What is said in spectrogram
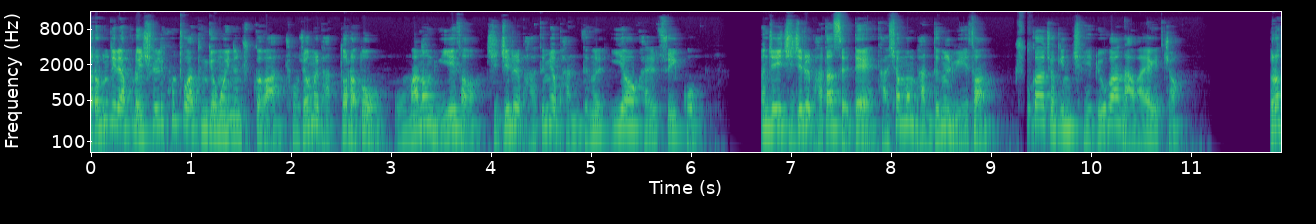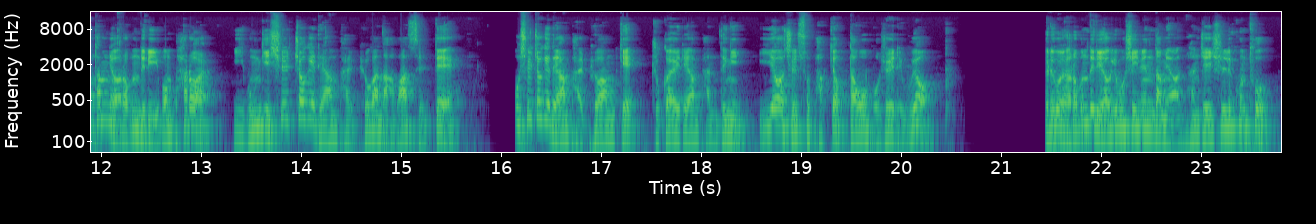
여러분들이 앞으로 실리콘2 같은 경우에는 주가가 조정을 받더라도 5만원 위에서 지지를 받으며 반등을 이어갈 수 있고 현재 이 지지를 받았을 때 다시 한번 반등을 위해선 추가적인 재료가 나와야겠죠. 그렇다면 여러분들이 이번 8월 2분기 실적에 대한 발표가 나왔을 때그 실적에 대한 발표와 함께 주가에 대한 반등이 이어질 수밖에 없다고 보셔야 되고요. 그리고 여러분들이 여기 보시게 된다면 현재 이 실리콘2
